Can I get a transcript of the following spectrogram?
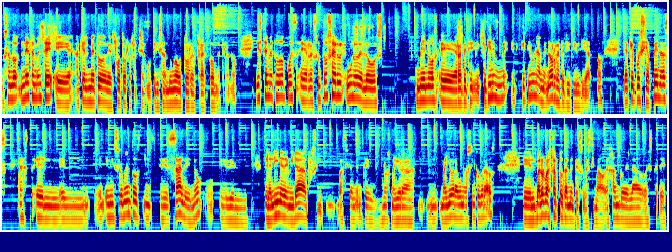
usando netamente eh, aquel método de fotorefracción, utilizando un autorrefractómetro, ¿no? Y este método, pues, eh, resultó ser uno de los menos eh, que tiene que tiene una menor repetitividad ¿no? ya que pues si apenas el, el, el, instrumento sale ¿no? de la línea de mirada pues, básicamente unos mayor a, mayor a unos 5 grados el valor va a estar totalmente subestimado, dejando de lado este,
